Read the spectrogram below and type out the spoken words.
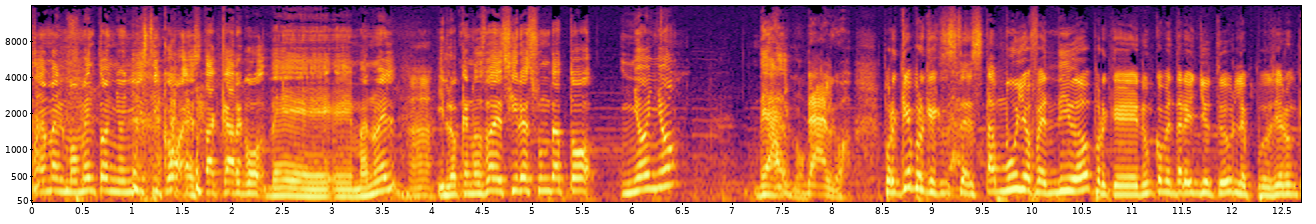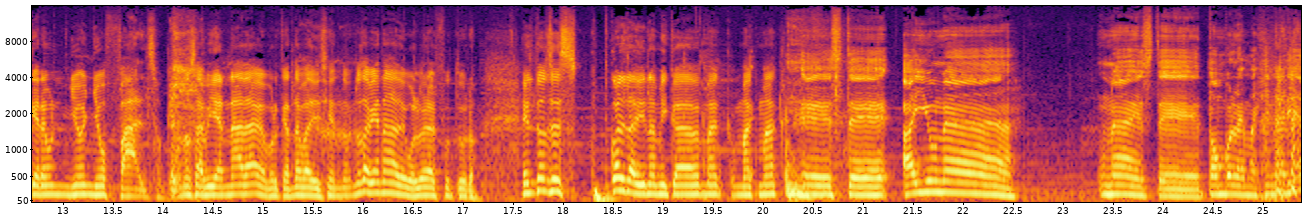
se llama El Momento ñoñístico, está a cargo de eh, Manuel Ajá. y lo que nos va a decir es un dato ñoño de algo. De algo. ¿Por qué? Porque está- está muy ofendido porque en un comentario en YouTube le pusieron que era un ñoño falso, que no sabía nada porque andaba diciendo, no sabía nada de volver al futuro. Entonces, ¿cuál es la dinámica, Mac Mac? Mac? Este, hay una una este tómbola imaginaria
